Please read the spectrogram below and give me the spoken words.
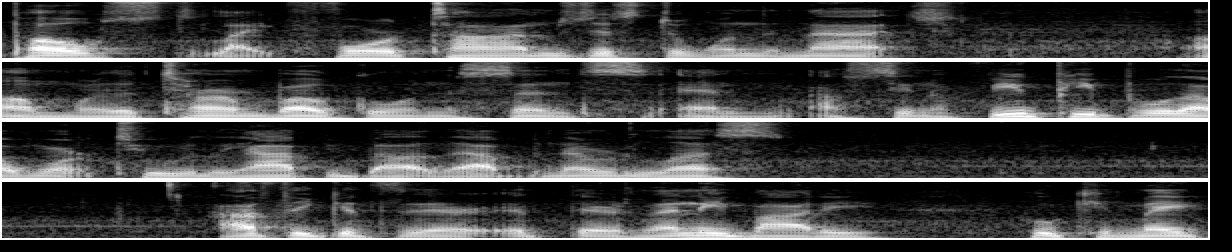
post like four times just to win the match, um, or the turnbuckle in a sense. And I've seen a few people that weren't too really happy about that, but nevertheless, I think it's there. If there's anybody who can make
